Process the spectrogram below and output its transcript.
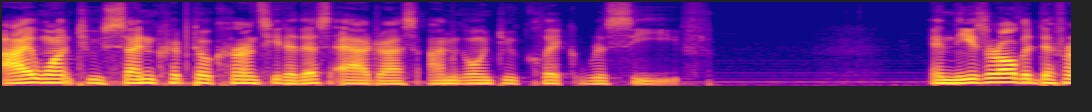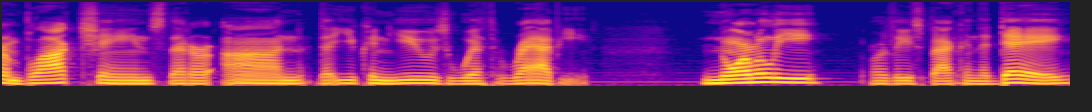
I want to send cryptocurrency to this address, I'm going to click receive. And these are all the different blockchains that are on that you can use with Rabby. Normally, or at least back in the day,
